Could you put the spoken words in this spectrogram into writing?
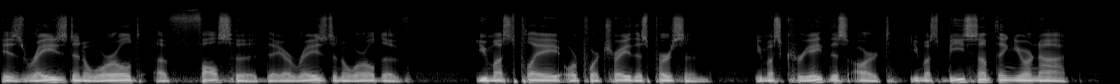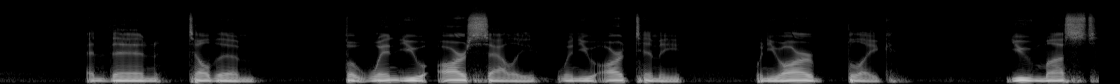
is raised in a world of falsehood. They are raised in a world of you must play or portray this person. You must create this art. You must be something you're not. And then tell them, but when you are Sally, when you are Timmy, when you are Blake, you must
